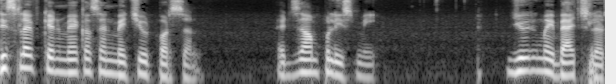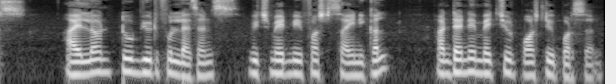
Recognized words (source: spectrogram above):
This life can make us a matured person. Example is me. During my bachelor's, I learned two beautiful lessons which made me first cynical and then a mature positive person.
